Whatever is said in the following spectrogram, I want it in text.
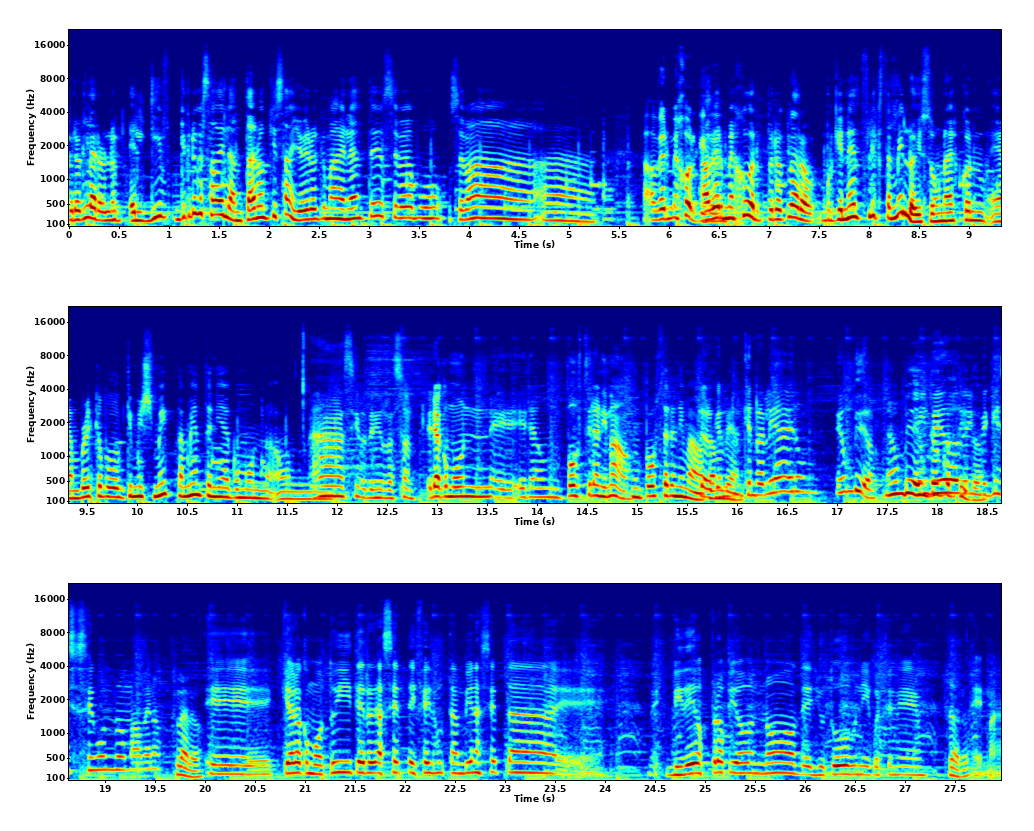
Pero claro, lo- el GIF, yo creo que se adelantaron quizás, yo creo que más adelante se va, a pu- se va a, A ver mejor, a ver mejor, pero claro, porque Netflix también lo hizo una vez con Unbreakable Kimmy Schmidt, también tenía como un, un, Ah, sí, pues tenéis razón. Era como un, eh, era un póster animado. un póster animado Claro, también. que en realidad era un, es un video. Es un videíto video de, cortito. de 15 segundos más o menos. Claro. Eh, que ahora como Twitter acepta y Facebook también acepta eh, videos propios, no de YouTube ni cuestiones Claro. eh, más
